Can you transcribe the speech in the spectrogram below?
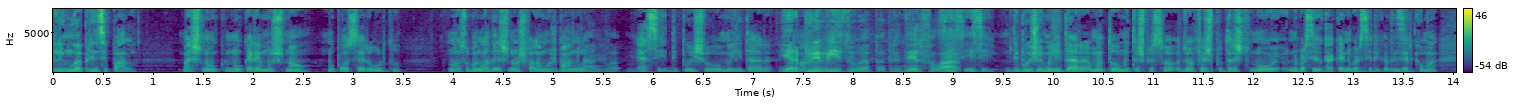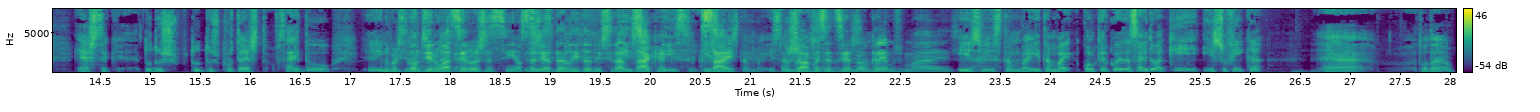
língua principal, mas não não queremos não, não pode ser Urdu. Nós, o Bangladesh, nós falamos Bangla, Bangla, hum. é assim. Depois o militar E era matou- proibido ap- aprender, falar. Sim, sim, sim. Depois o militar matou muitas pessoas. Já fez protesto na Universidade da Universidade. Quer dizer que uma esta que todos todos os protestos saem da Universidade. Continua a ser hoje assim, ou Sim, seja, é sim. dali da Universidade Isso, de Dhaka isso, que isso, sai isso também, os também, jovens a dizer também, não isso queremos mais. Isso, isso também. E também qualquer coisa sai daqui, isso fica. eh, toda,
